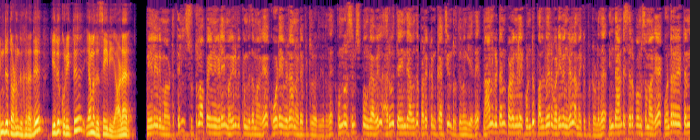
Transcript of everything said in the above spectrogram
இன்று தொடங்குகிறது. இது குறித்து எமது செய்தியாளர். நீலகிரி மாவட்டத்தில் சுற்றுலா பயணிகளை மகிழ்விக்கும் விதமாக கோடை விழா நடைபெற்று வருகிறது. குன்னூர் சிம்ஸ் பூங்காவில் அறுபத்தி ஐந்தாவது பழக்கண்காட்சி இன்று துவங்கியது. நான்கு டன் பழங்களை கொண்டு பல்வேறு வடிவங்கள் அமைக்கப்பட்டுள்ளது. இந்த ஆண்டு சிறப்பம்சமாக ஒன்றரை டன்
